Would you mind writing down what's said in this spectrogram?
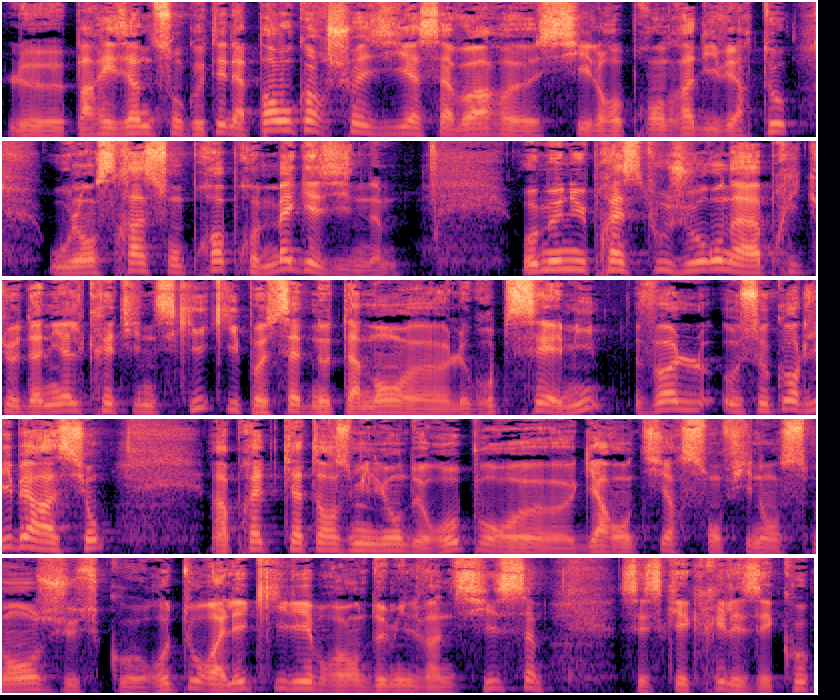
Le Parisien, de son côté, n'a pas encore choisi à savoir euh, s'il reprendra Diverto ou lancera son propre magazine. Au menu presse toujours, on a appris que Daniel Kretinsky, qui possède notamment euh, le groupe CMI, vole au secours de Libération un prêt de 14 millions d'euros pour euh, garantir son financement jusqu'au retour à l'équilibre en 2026. C'est ce qu'écrit les échos.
